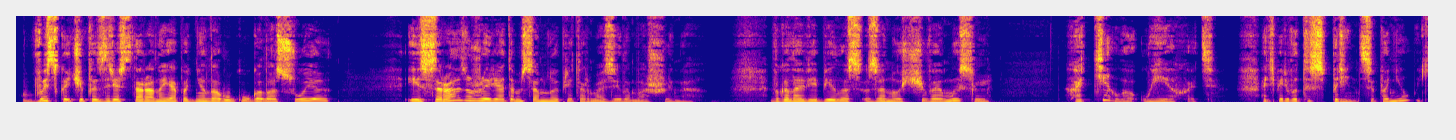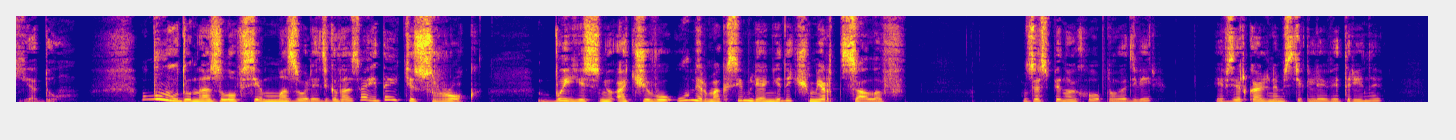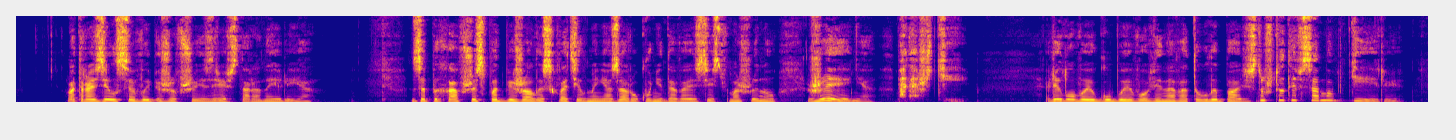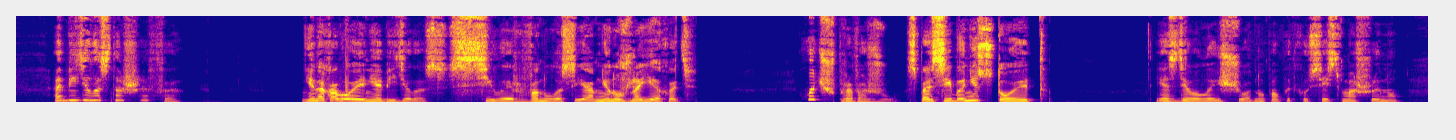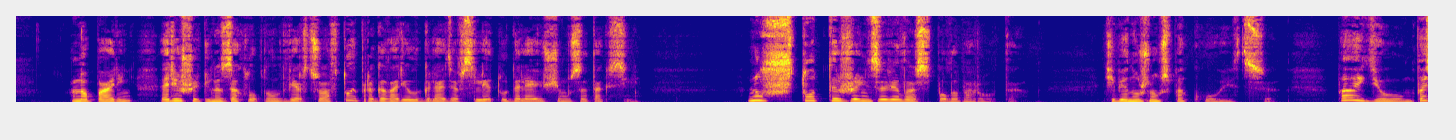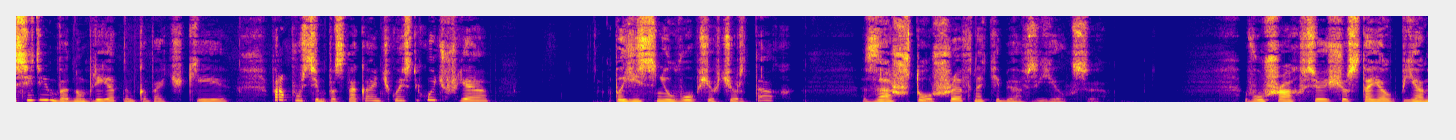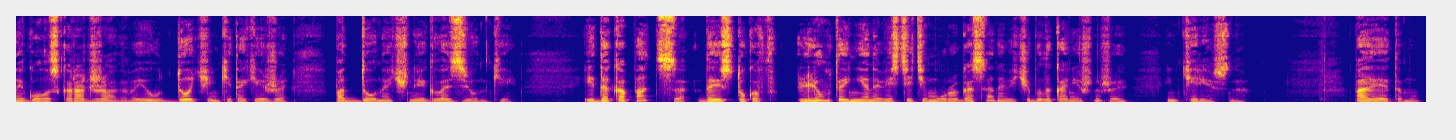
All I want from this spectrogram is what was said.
Выскочив из ресторана, я подняла руку, голосуя, и сразу же рядом со мной притормозила машина. В голове билась заносчивая мысль. Хотела уехать, а теперь вот из принципа не уеду. Буду назло всем мозолить глаза и дайте срок — выясню, от чего умер Максим Леонидович Мерцалов. За спиной хлопнула дверь, и в зеркальном стекле витрины отразился выбежавший из ресторана Илья. Запыхавшись, подбежал и схватил меня за руку, не давая сесть в машину. «Женя, подожди!» Лиловые губы его виновато улыбались. «Ну что ты в самом деле? Обиделась на шефа?» «Ни на кого я не обиделась!» С силой рванулась я. «Мне нужно ехать!» Хочешь, провожу? Спасибо, не стоит. Я сделала еще одну попытку сесть в машину, но парень решительно захлопнул дверцу авто и проговорил, глядя вслед удаляющемуся такси. «Ну что ты, Жень, завелась с полоборота? Тебе нужно успокоиться. Пойдем, посидим в одном приятном кабачке, пропустим по стаканчику. Если хочешь, я поясню в общих чертах, за что шеф на тебя взъелся. В ушах все еще стоял пьяный голос Караджанова, и у доченьки такие же поддоночные глазенки. И докопаться до истоков лютой ненависти Тимура Гасановича было, конечно же, интересно. Поэтому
